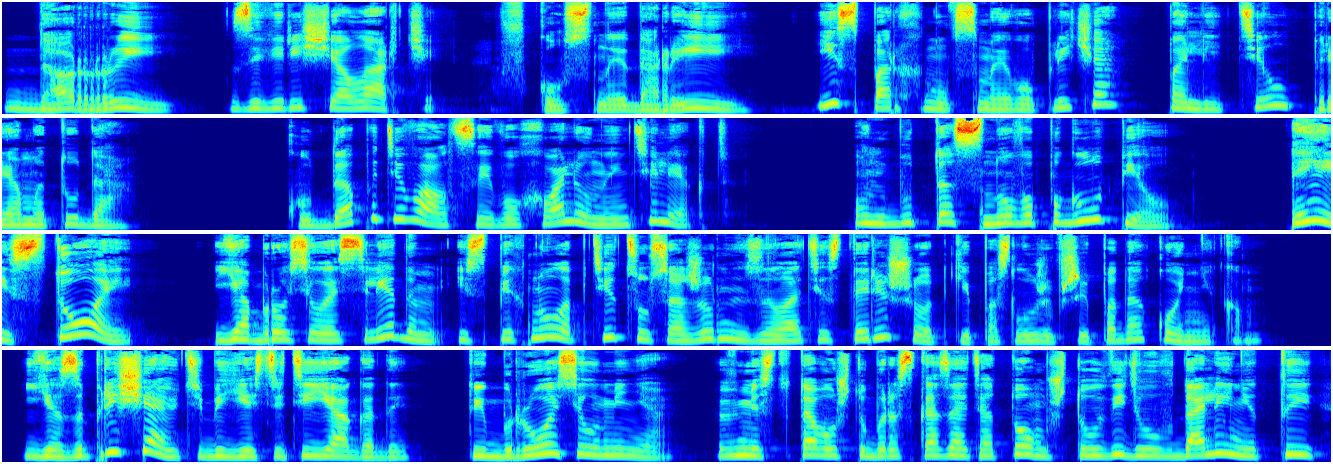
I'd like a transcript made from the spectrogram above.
«Дары!» — заверещал Арчи. «Вкусные дары!» И, спорхнув с моего плеча, полетел прямо туда. Куда подевался его хваленый интеллект? Он будто снова поглупел. «Эй, стой!» Я бросилась следом и спихнула птицу с ажурной золотистой решетки, послужившей подоконником. «Я запрещаю тебе есть эти ягоды! Ты бросил меня! Вместо того, чтобы рассказать о том, что увидел в долине, ты...»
